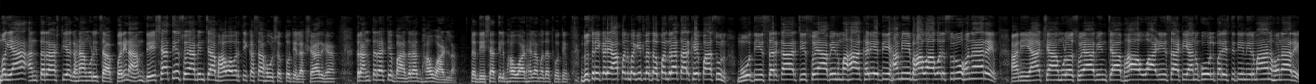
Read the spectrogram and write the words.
मग या आंतरराष्ट्रीय घडामोडीचा परिणाम देशातील सोयाबीनच्या भावावरती कसा होऊ शकतो ते लक्षात घ्या. तर आंतरराष्ट्रीय बाजारात भाव वाढला. तर देशातील भाव वाढायला मदत होते. दुसरीकडे आपण बघितलं तर पंधरा तारखेपासून मोदी सरकारची सोयाबीन महाखरेदी हमी भावावर सुरू होणार आहे. आणि याच्यामुळं सोयाबीनच्या भाव वाढीसाठी अनुकूल परिस्थिती निर्माण होणार आहे.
